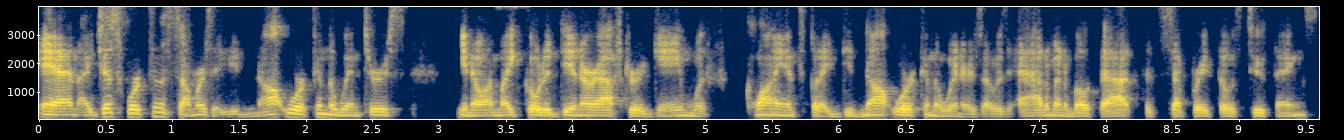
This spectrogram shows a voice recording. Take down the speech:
And I just worked in the summers. I did not work in the winters you know, I might go to dinner after a game with clients, but I did not work in the winters. I was adamant about that, to separate those two things.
